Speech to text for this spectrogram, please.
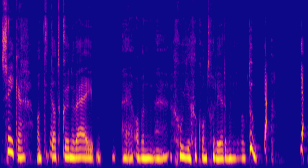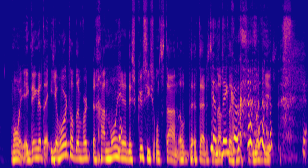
Zeker. Want dat kunnen wij uh, op een goede, gecontroleerde manier ook doen. Ja, Mooi. Ik denk dat je hoort al, er, wordt, er gaan mooie ja. discussies ontstaan op de, tijdens de ja, nacht. Dat denk ik ook.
